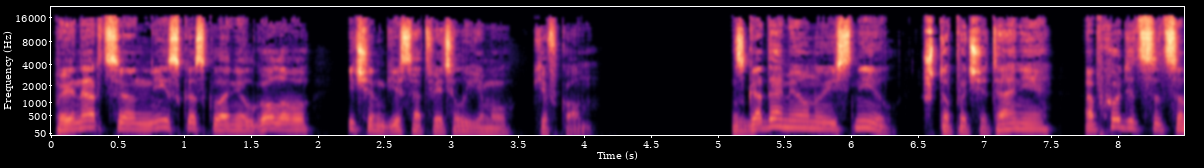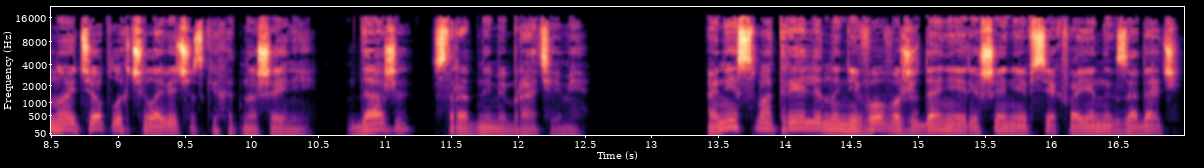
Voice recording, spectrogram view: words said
По инерции он низко склонил голову, и Чингис ответил ему кивком. С годами он уяснил, что почитание обходится ценой теплых человеческих отношений, даже с родными братьями. Они смотрели на него в ожидании решения всех военных задач,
